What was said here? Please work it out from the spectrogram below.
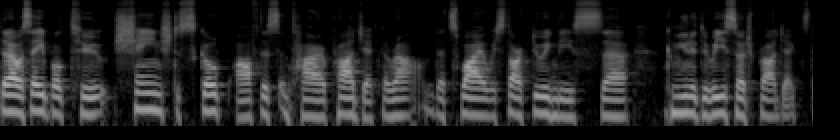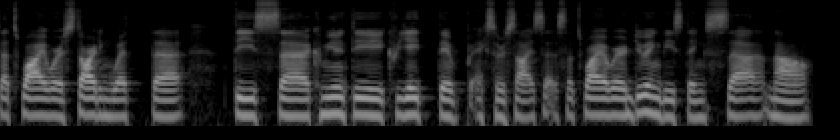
that I was able to change the scope of this entire project around. That's why we start doing these uh, community research projects. That's why we're starting with uh, these uh, community creative exercises. That's why we're doing these things uh, now.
